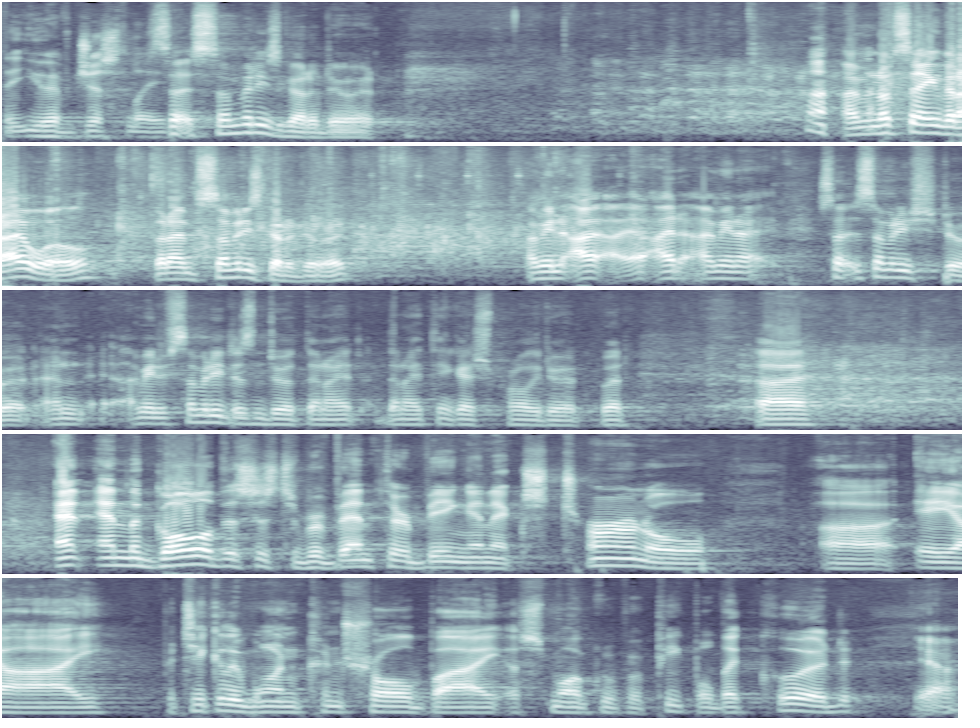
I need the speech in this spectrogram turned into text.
that you have just laid? So, somebody's got to do it. I'm not saying that I will, but I'm, somebody's got to do it. I mean, I, I, I mean, I, so somebody should do it. And I mean, if somebody doesn't do it, then I, then I think I should probably do it. But. Uh, and, and the goal of this is to prevent there being an external uh, AI particularly one controlled by a small group of people that could yeah.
